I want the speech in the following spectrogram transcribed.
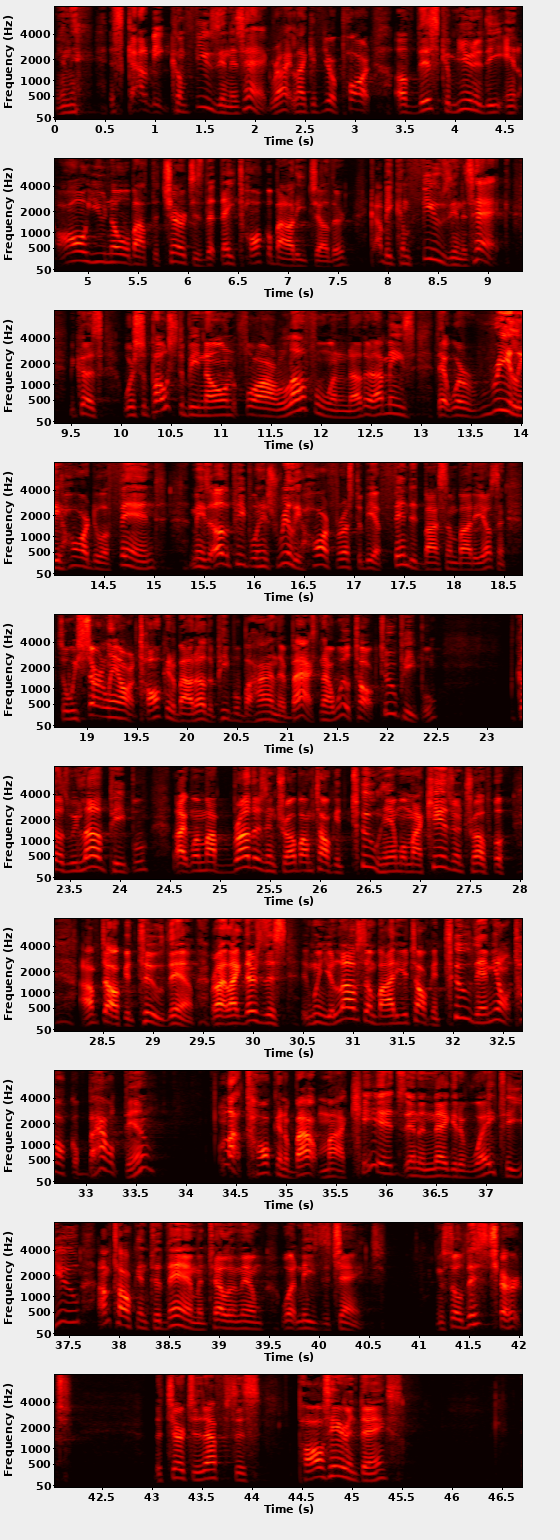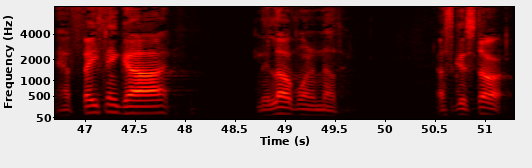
And, It's got to be confusing as heck, right? Like if you're a part of this community and all you know about the church is that they talk about each other, got to be confusing as heck because we're supposed to be known for our love for one another. That means that we're really hard to offend. It means other people, and it's really hard for us to be offended by somebody else. And so we certainly aren't talking about other people behind their backs. Now, we'll talk to people because we love people. Like when my brother's in trouble, I'm talking to him. When my kids are in trouble, I'm talking to them, right? Like there's this, when you love somebody, you're talking to them, you don't talk about them. I'm not talking about my kids in a negative way to you. I'm talking to them and telling them what needs to change. And so, this church, the church at Ephesus, Paul's hearing things. They have faith in God, they love one another. That's a good start.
